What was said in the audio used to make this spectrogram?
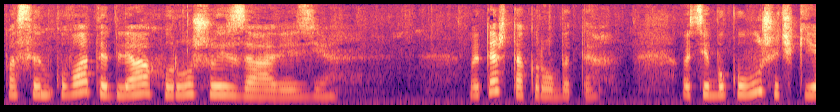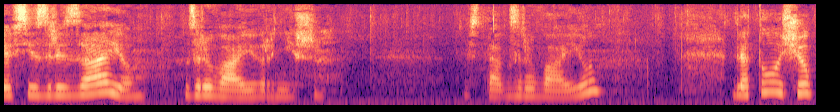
Пасинкувати для хорошої завязі. Ви теж так робите? Оці боковушечки я всі зрізаю, зриваю верніше. Ось так зриваю. Для того, щоб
